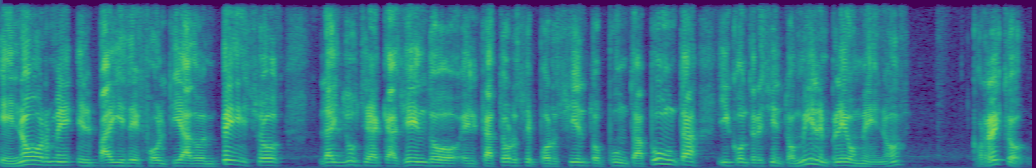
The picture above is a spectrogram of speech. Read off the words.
enorme, el país defolteado en pesos, la industria cayendo el 14% punta a punta y con 300.000 empleos menos, ¿correcto?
